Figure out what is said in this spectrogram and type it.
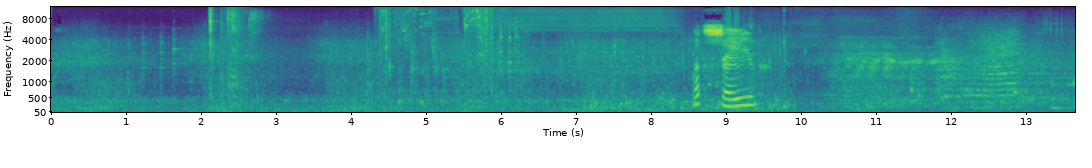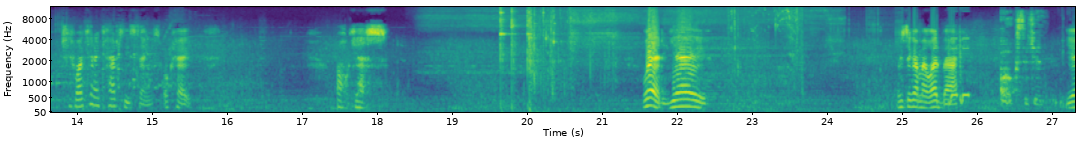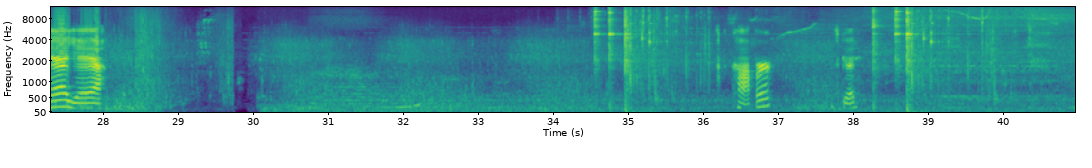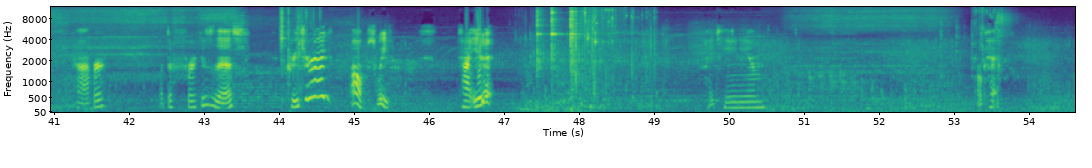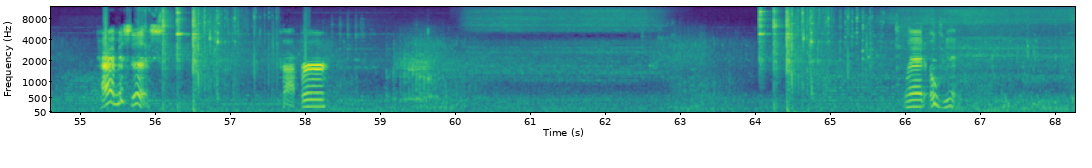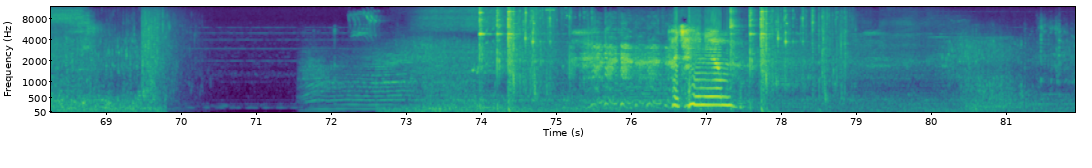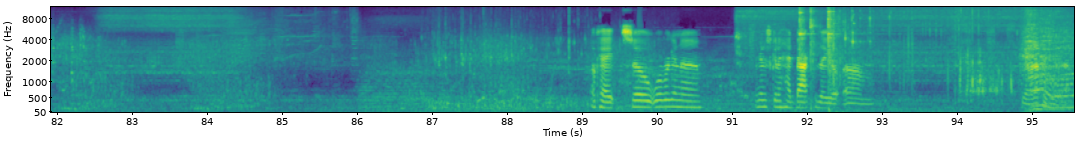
Let's save. Jeez, why can't I catch these things? Okay. Oh, yes. Lead, yay! At least I got my lead back. Oxygen. Yeah, yeah. Copper. That's good. Copper. What the frick is this? Creature egg? Oh, sweet. Can I eat it? Titanium. Okay. How did I miss this? Copper. Lead. Oh, yeah. Titanium. Okay, so what we're gonna we're just gonna head back to the um yeah, whatever do that.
